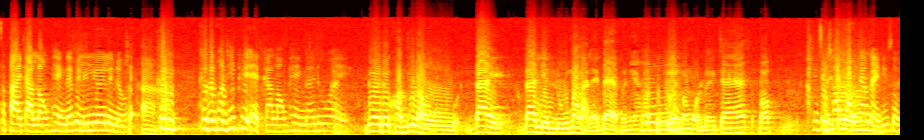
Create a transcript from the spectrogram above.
สไตล์การร้องเพลงได้ไปเรื่อยๆเลยเนอะอ่าคือคือเป็นคนที่ครีเอทการร้องเพลงได้ด้วย ด้วยด้วยความที่เราได้ได้เรียนรู้มาหลายๆแบบอันเนี้ยครับอืมผมเรียนมาหมดเลยแจ๊สป๊อปจริงๆชอบร้องแนวไหนที่สุด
